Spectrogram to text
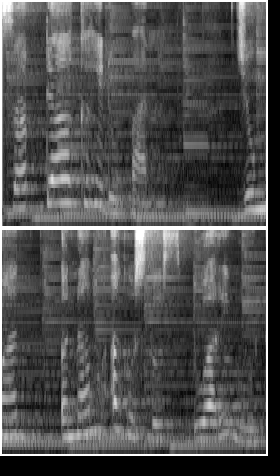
Sabda Kehidupan Jumat 6 Agustus 2021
